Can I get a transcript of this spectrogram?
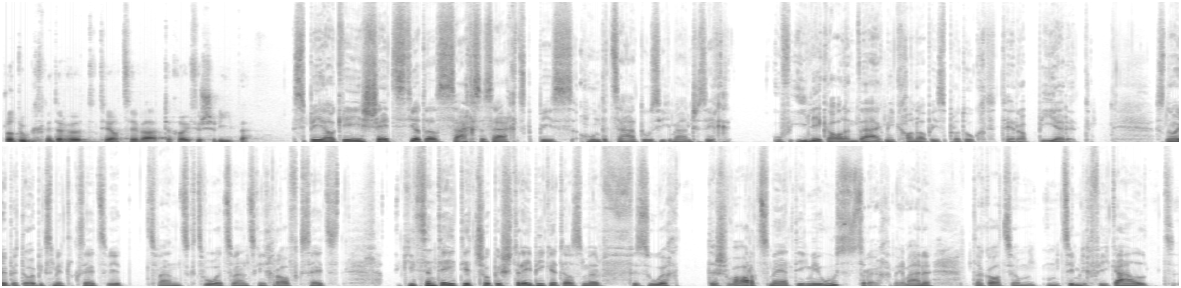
Produkte mit erhöhten THC-Werten verschreiben können. Das BAG schätzt ja, dass 66 bis 110.000 Menschen sich auf illegalem Weg mit Cannabisprodukten therapieren. Das neue Betäubungsmittelgesetz wird 2022 in Kraft gesetzt. Gibt es denn dort jetzt schon Bestrebungen, dass man versucht, den Schwarzmarkt irgendwie auszurechnen? Ich meine, da geht es ja um, um, ziemlich viel Geld.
